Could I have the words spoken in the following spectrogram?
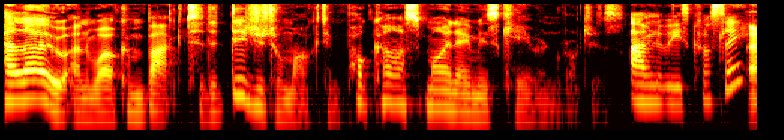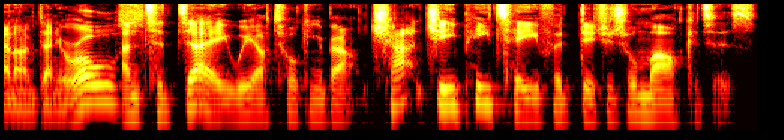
Hello and welcome back to the Digital Marketing Podcast. My name is Ciaran Rogers. I'm Louise Crossley. And I'm Daniel Rowles. And today we are talking about ChatGPT for digital marketers.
